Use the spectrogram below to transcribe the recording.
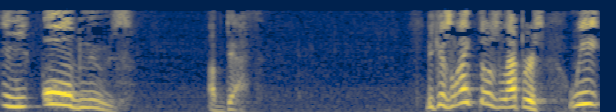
in the old news of death? Because, like those lepers, we,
